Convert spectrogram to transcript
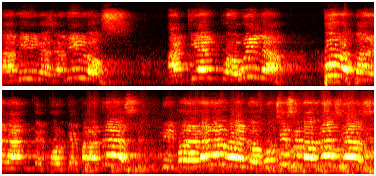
amigas y amigos, aquí en Coahuila, puro para adelante, porque para atrás ni para ganar bueno. Muchísimas gracias.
